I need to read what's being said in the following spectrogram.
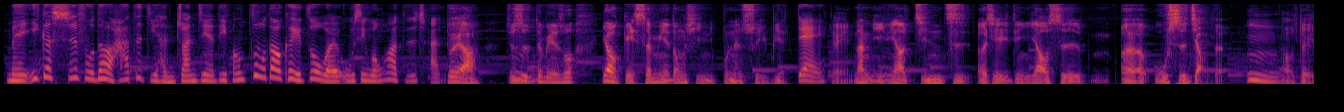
每一个师傅都有他自己很专精的地方，做到可以作为无形文化资产。对啊，就是特别说要给神明的东西，你不能随便。对对，那你一定要精致，而且一定要是呃无死角的。嗯，哦对，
